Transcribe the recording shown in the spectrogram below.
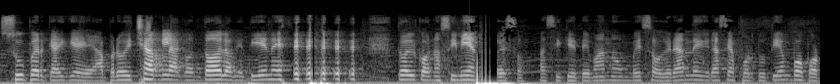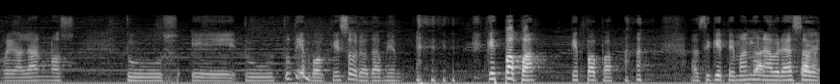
súper que hay que aprovecharla con todo lo que tiene, todo el conocimiento, eso. Así que te mando un beso grande, gracias por tu tiempo, por regalarnos tus, eh, tu, tu tiempo, que es oro también, que es papa, que es papa. Así que te mando un La- abrazo. La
